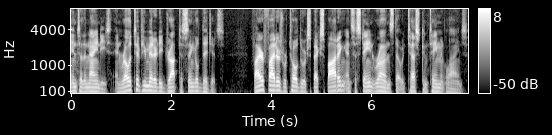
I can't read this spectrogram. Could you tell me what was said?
into the 90s and relative humidity dropped to single digits. Firefighters were told to expect spotting and sustained runs that would test containment lines.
